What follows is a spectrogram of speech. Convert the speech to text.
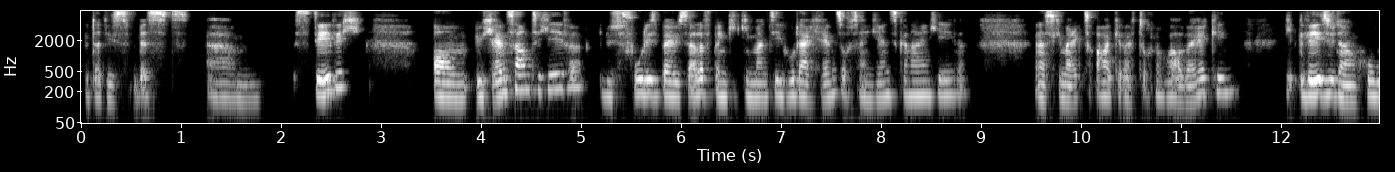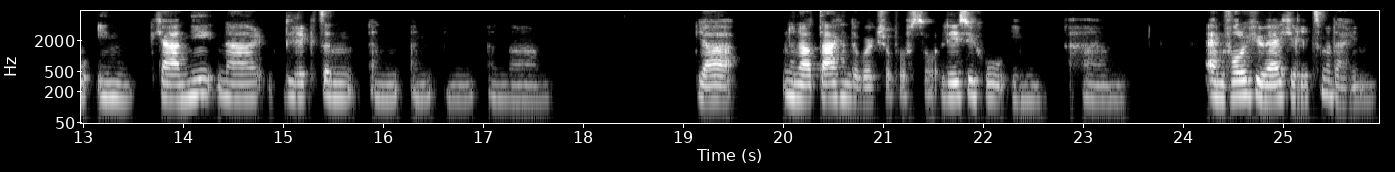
dat is best um, stevig om je grens aan te geven. Dus voel eens bij jezelf, ben ik iemand die goed haar grens of zijn grens kan aangeven. En als je merkt, ah, ik heb daar toch nog wel werk in, lees u dan goed in. Ga niet naar direct een, een, een, een, een uh, ja, een uitdagende workshop of zo. Lees u goed in. Um, en volg uw eigen ritme daarin.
